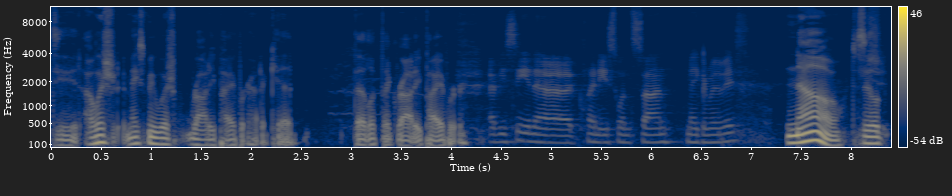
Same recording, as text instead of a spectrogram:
dude i wish it makes me wish roddy piper had a kid that looked like roddy piper Have you seen uh, Clint Eastwood's son making movies? no does he You look should-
